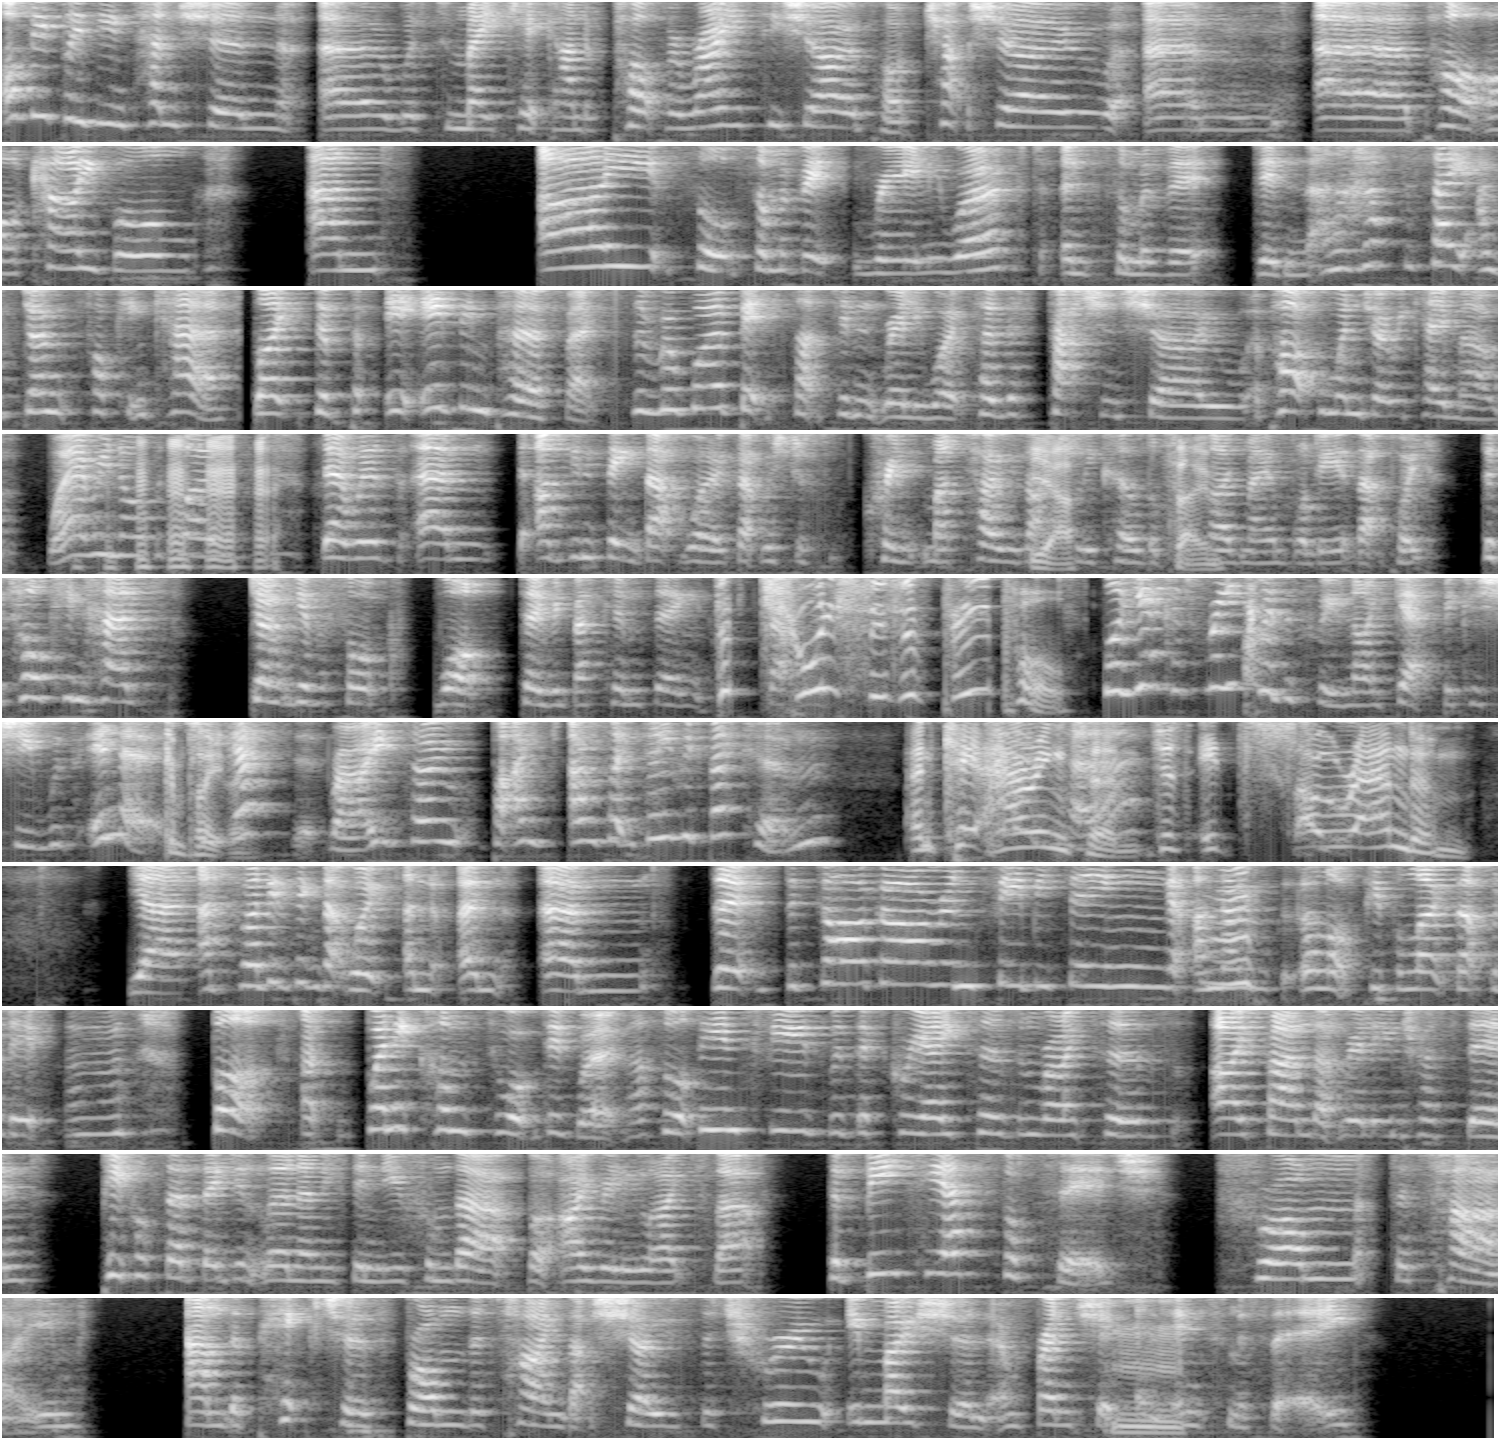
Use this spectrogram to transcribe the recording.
obviously, the intention uh, was to make it kind of part variety show, part chat show, um, uh, part archival. And I thought some of it really worked and some of it didn't. And I have to say, I don't fucking care. Like, the it is imperfect. There were bits that didn't really work. So the fashion show, apart from when Joey came out wearing all the clothes, there was, um, I didn't think that worked. That was just crin- my toes actually yeah, curled up same. inside my own body at that point. The talking heads don't give a fuck what David Beckham thinks. The choices of people. Well, yeah, because Reese Witherspoon I get because she was in it. Completely. She guessed it, right? So, but I, I was like, David Beckham. And Kit Harington. Just, it's so random. Yeah, and so I didn't think that worked. And, and, um, the, the Gaga and Phoebe thing, I know mm. a lot of people like that, but it. Mm, but uh, when it comes to what did work, I thought the interviews with the creators and writers, I found that really interesting people said they didn't learn anything new from that, but I really liked that. The BTS footage from the time and the pictures from the time that shows the true emotion and friendship mm. and intimacy.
